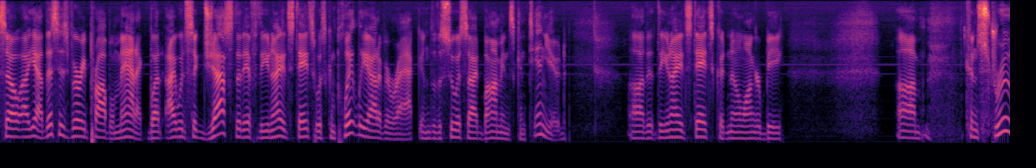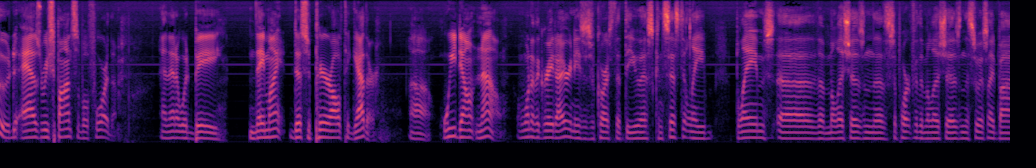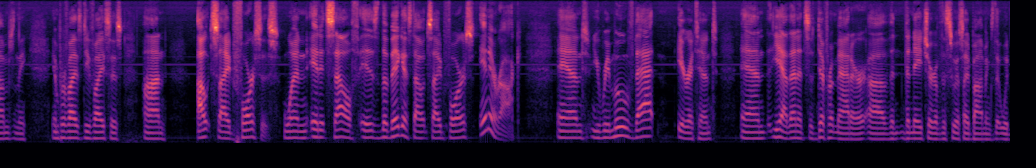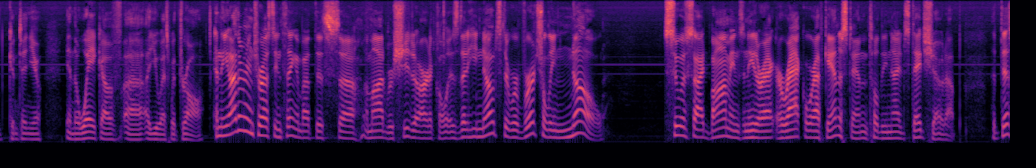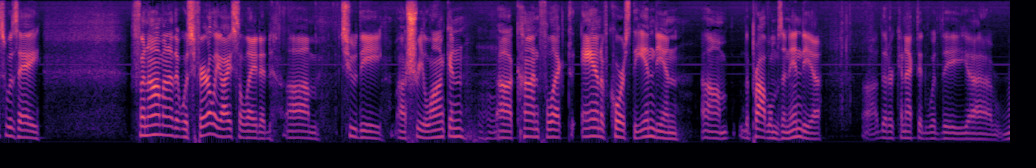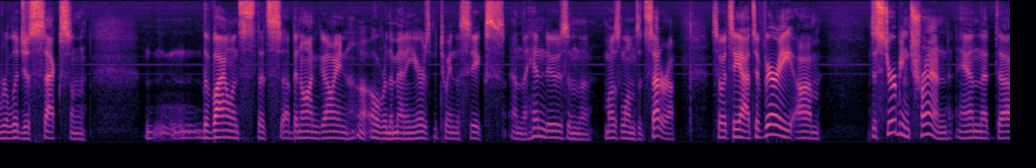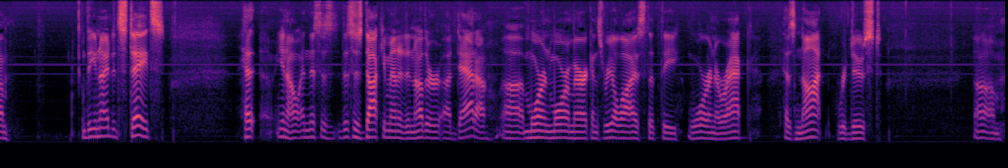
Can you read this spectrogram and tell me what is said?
So, uh, yeah, this is very problematic, but I would suggest that if the United States was completely out of Iraq and the suicide bombings continued, uh, that the United States could no longer be um, construed as responsible for them, and that it would be, they might disappear altogether. Uh, we don't know. One of the great ironies is, of course, that the U.S. consistently blames uh, the militias and the support for the militias and the suicide bombs and the improvised devices on outside forces when it itself is the biggest outside force in Iraq. And you remove that irritant, and yeah, then it's a different matter uh, the, the nature of the suicide bombings that would continue in the wake of uh, a U.S. withdrawal. And the other interesting thing about this uh, Ahmad Rashid article is that he notes there were virtually no suicide bombings in either Iraq or Afghanistan until the United States showed up. That this was a phenomena that was fairly isolated um, to the uh, Sri Lankan mm-hmm. uh, conflict and, of course, the Indian, um, the problems in India uh, that are connected with the uh, religious sects and the violence that's been ongoing uh, over the many years between the Sikhs and the Hindus and the Muslims, etc. So it's yeah, it's a very um, disturbing trend, and that um, the United States, ha- you know, and this is this is documented in other uh, data. Uh, more and more Americans realize that the war in Iraq has not reduced um,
